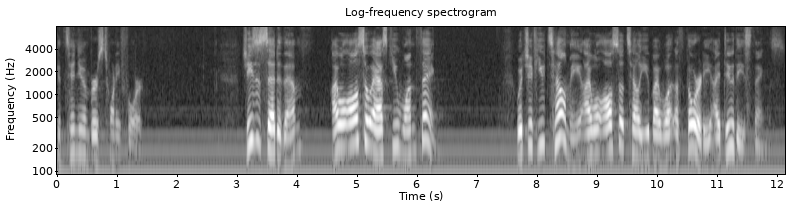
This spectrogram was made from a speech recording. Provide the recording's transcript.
continue in verse 24. Jesus said to them, I will also ask you one thing, which if you tell me, I will also tell you by what authority I do these things.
